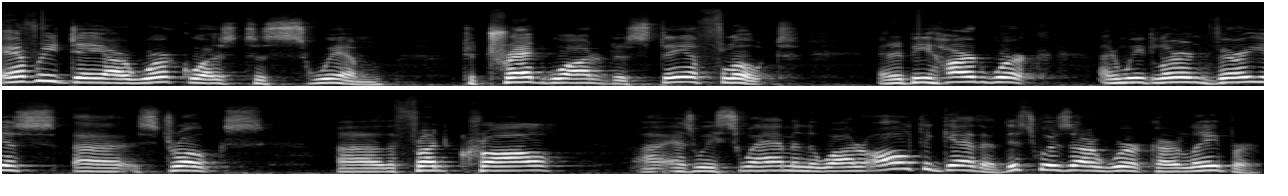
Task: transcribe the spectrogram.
every day our work was to swim, to tread water, to stay afloat. And it'd be hard work. And we'd learn various uh, strokes uh, the front crawl, uh, as we swam in the water all together. This was our work, our labor.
